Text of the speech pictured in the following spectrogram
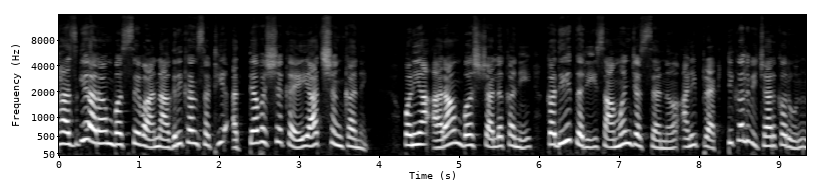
खाजगी आराम बस सेवा नागरिकांसाठी अत्यावश्यक आहे यात शंका नाही पण या आराम बस चालकांनी कधीतरी सामंजस्यानं आणि प्रॅक्टिकल विचार करून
